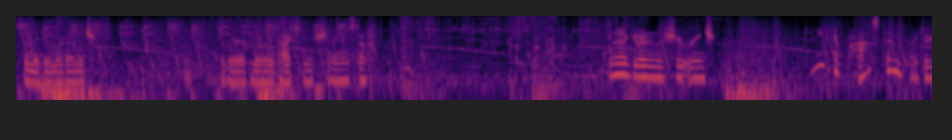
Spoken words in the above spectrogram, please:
so they do more damage. Like, their melee attacks and shooting and stuff. Uh, get out of the shoot range. Do I need to get past them? I do.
